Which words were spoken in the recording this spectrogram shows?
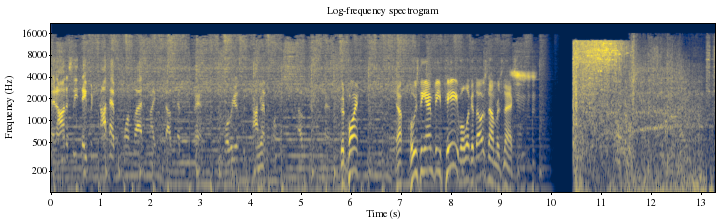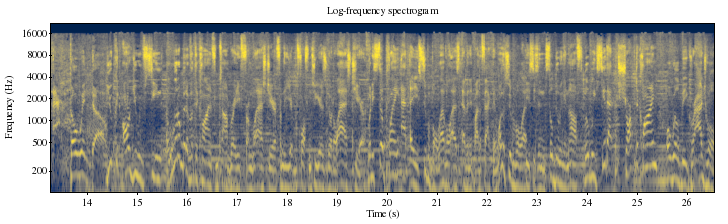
And honestly, they would not have won last night without Kevin Durant. Warriors would not have won without Kevin. Good point. Yep. Who's the MVP? We'll look at those numbers next. The window. You could argue we've seen a little bit of a decline from Tom Brady from last year, from the year before, from two years ago to last year, but he's still playing at a Super Bowl level, as evident by the fact that he won the Super Bowl last season, still doing enough. Will we see that sharp decline, or will it be gradual?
